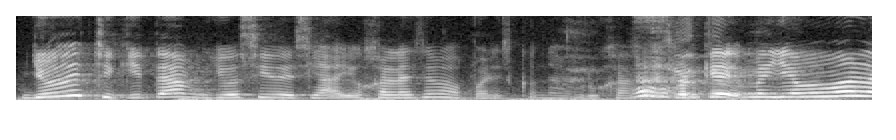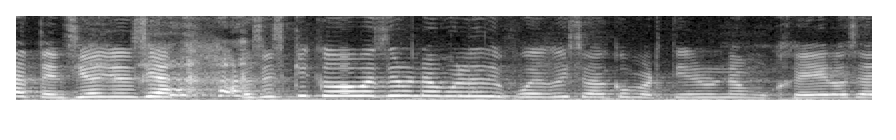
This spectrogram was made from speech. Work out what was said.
Yo de chiquita, yo sí decía, ay, ojalá se me aparezca una bruja. Porque me llamaba la atención. Yo decía, sea, es que cómo va a ser una bola de fuego y se va a convertir en una mujer. O sea,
